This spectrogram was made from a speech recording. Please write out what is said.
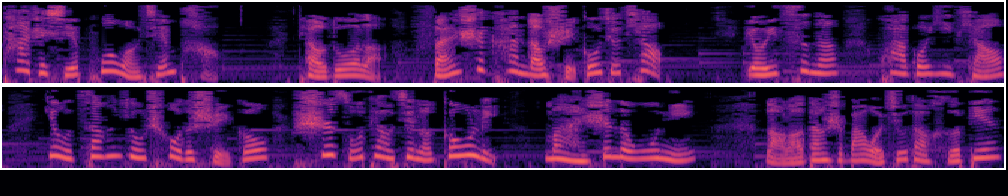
踏着斜坡往前跑，跳多了，凡是看到水沟就跳。有一次呢，跨过一条又脏又臭的水沟，失足掉进了沟里，满身的污泥。姥姥当时把我揪到河边，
